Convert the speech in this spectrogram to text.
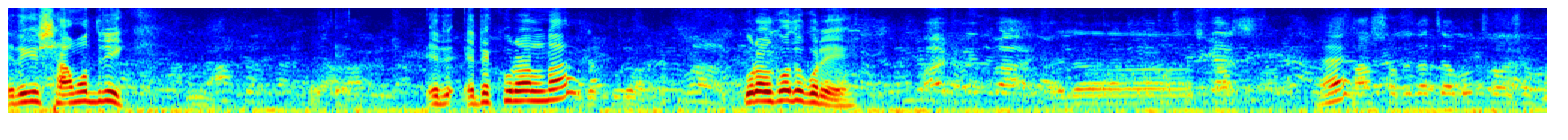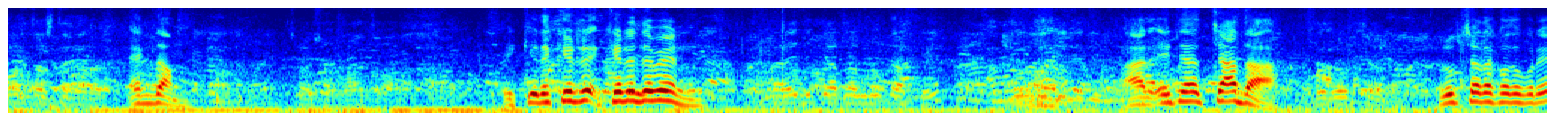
এটা কি সামুদ্রিক? এটা কোরাল না? কোরাল কত করে? হ্যাঁ? সাতশো টাকা যাব ছয়শো পঞ্চাশ টাকা একদম। কেটে কেটে কেটে দেবেন? আর এটা চাঁদা? রূপচাঁদা। কত করে?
